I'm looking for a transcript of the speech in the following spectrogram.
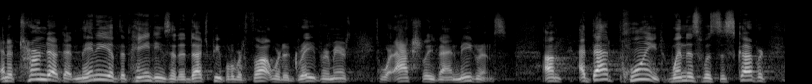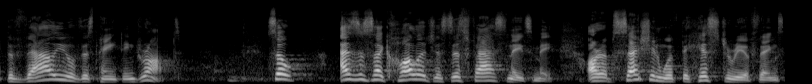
And it turned out that many of the paintings that the Dutch people were thought were the great Vermeers were actually Van Meegeren's. Um, at that point, when this was discovered, the value of this painting dropped. So, as a psychologist, this fascinates me. Our obsession with the history of things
